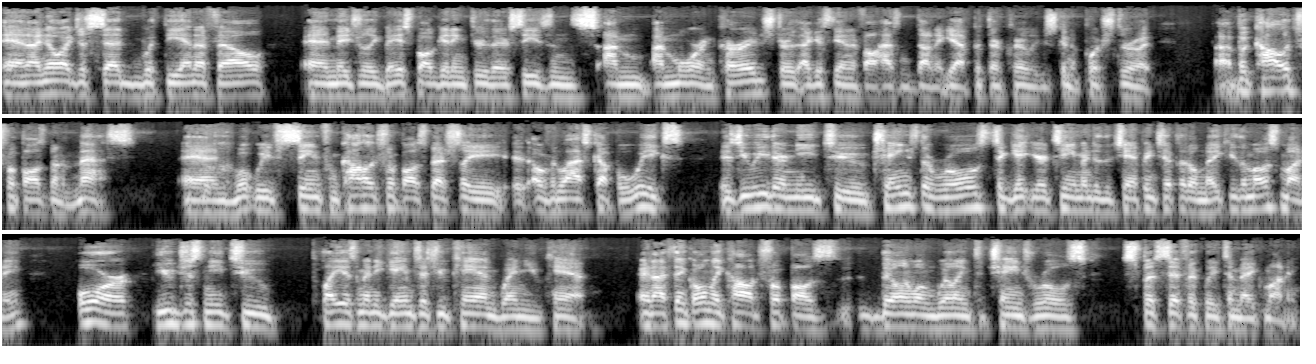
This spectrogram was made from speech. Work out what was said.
And I know I just said with the NFL and Major League Baseball getting through their seasons, I'm I'm more encouraged. Or I guess the NFL hasn't done it yet, but they're clearly just going to push through it. Uh, but college football has been a mess, and what we've seen from college football, especially over the last couple of weeks, is you either need to change the rules to get your team into the championship that'll make you the most money, or you just need to play as many games as you can when you can. And I think only college football is the only one willing to change rules specifically to make money.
